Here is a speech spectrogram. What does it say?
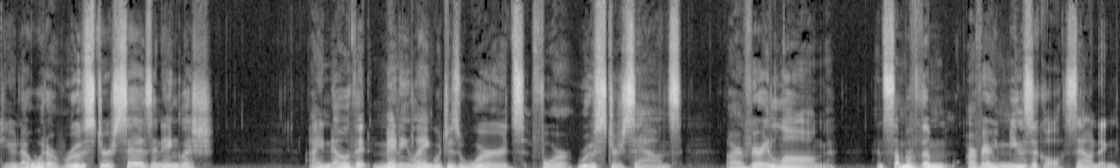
Do you know what a rooster says in English? I know that many languages' words for rooster sounds are very long, and some of them are very musical sounding.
